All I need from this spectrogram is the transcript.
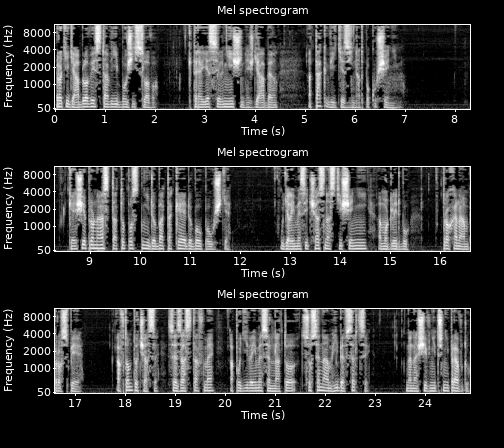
Proti ďáblovi staví boží slovo, které je silnější než ďábel a tak vítězí nad pokušením. Kéž je pro nás tato postní doba také dobou pouště. Udělejme si čas na stišení a modlitbu, trocha nám prospěje. A v tomto čase se zastavme a podívejme se na to, co se nám hýbe v srdci, na naši vnitřní pravdu,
